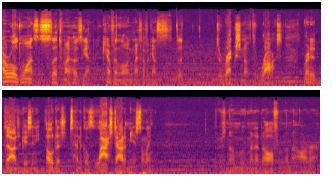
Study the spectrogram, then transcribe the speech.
I rolled once and slid to my hooves again, carefully lowering myself against the direction of the rocks, ready to dodge in case any eldritch tentacles lashed out at me or something. There was no movement at all from them, however.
